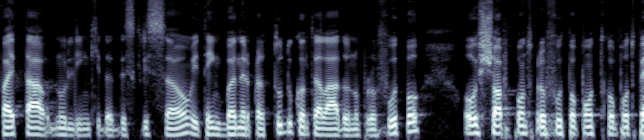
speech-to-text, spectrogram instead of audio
vai estar tá no link da descrição e tem banner para tudo quanto é lado no Pro Football ou shop.profutbol.com.br.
